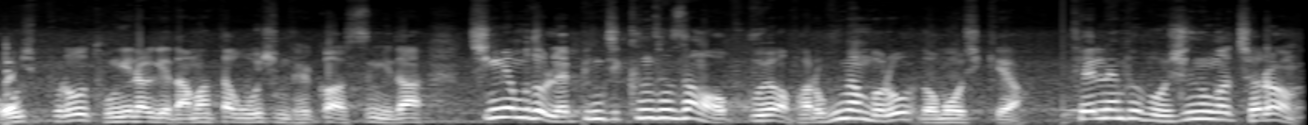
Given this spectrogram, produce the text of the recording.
50% 동일하게 남았다고 보시면 될 것 같습니다. 측면부도 랩핑지 큰 손상 없고요. 바로 후면부로 넘어오실게요. 테일램프 보시는 것처럼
